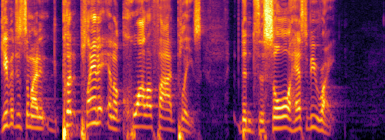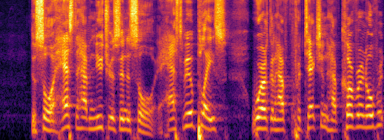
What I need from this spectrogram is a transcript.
give it to somebody, put, plant it in a qualified place. The, the soil has to be right. The soil has to have nutrients in the soil. It has to be a place where it's going to have protection, have covering over it.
